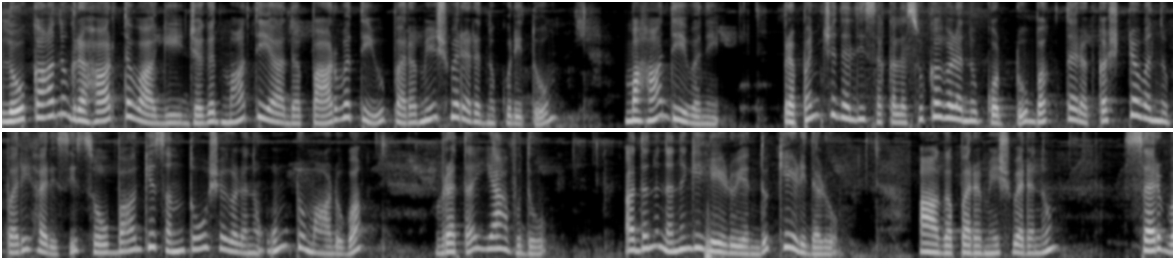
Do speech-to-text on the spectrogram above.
ಲೋಕಾನುಗ್ರಹಾರ್ಥವಾಗಿ ಜಗನ್ಮಾತೆಯಾದ ಪಾರ್ವತಿಯು ಪರಮೇಶ್ವರರನ್ನು ಕುರಿತು, ಮಹಾದೇವನೇ ಪ್ರಪಂಚದಲ್ಲಿ ಸಕಲ ಸುಖಗಳನ್ನು ಕೊಟ್ಟು ಭಕ್ತರ ಕಷ್ಟವನ್ನು ಪರಿಹರಿಸಿ ಸೌಭಾಗ್ಯ ಸಂತೋಷಗಳನ್ನು ಉಂಟು ಮಾಡುವ ವ್ರತ ಯಾವುದು? ಅದನ್ನು ನನಗೆ ಹೇಳು ಎಂದು ಕೇಳಿದಳು. ಆಗ ಪರಮೇಶ್ವರನು, ಸರ್ವ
